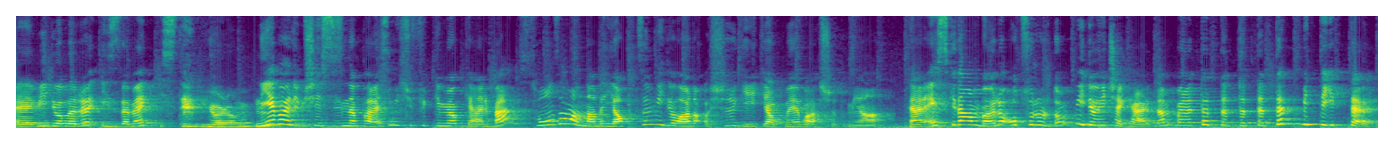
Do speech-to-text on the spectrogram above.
e, videoları izlemek istemiyorum. Niye böyle bir şey sizinle paylaşayım hiçbir fikrim yok yani. Ben son zamanlarda yaptığım videolarda aşırı geyik yapmaya başladım ya. Yani eskiden böyle otururdum, videoyu çekerdim. Böyle tıt tıt tıt tıt tıt bitti gitti.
